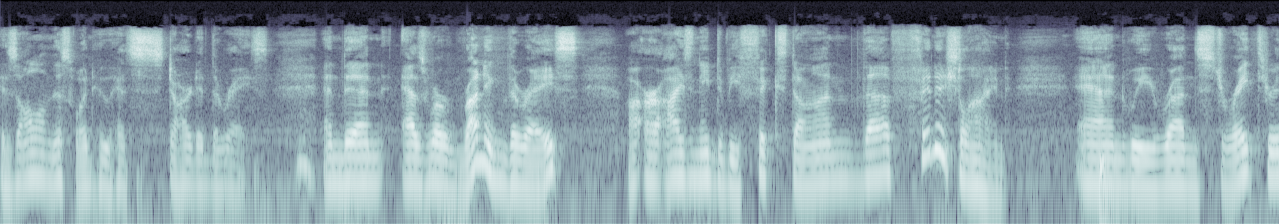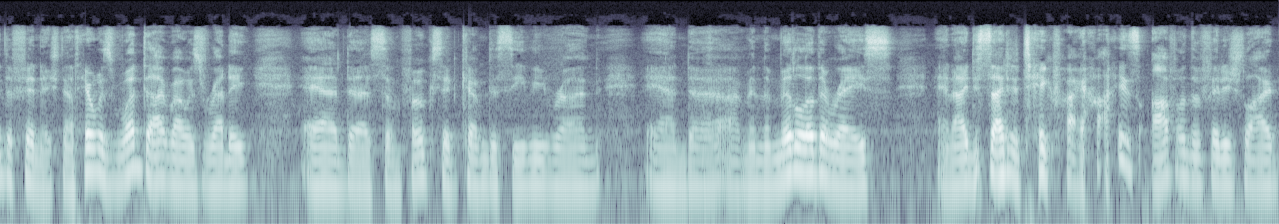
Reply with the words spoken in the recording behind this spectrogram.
is all on this one who has started the race. And then as we're running the race, our, our eyes need to be fixed on the finish line and we run straight through the finish. Now, there was one time I was running, and uh, some folks had come to see me run, and uh, I'm in the middle of the race, and I decided to take my eyes off of the finish line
